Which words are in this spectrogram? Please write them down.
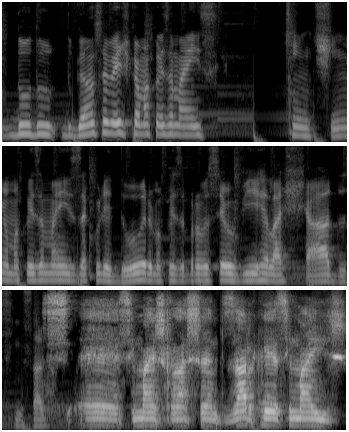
do, do, do Ganso eu vejo que é uma coisa mais quentinha, uma coisa mais acolhedora, uma coisa pra você ouvir relaxado, assim, sabe? É assim mais relaxante. Zarco é assim mais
